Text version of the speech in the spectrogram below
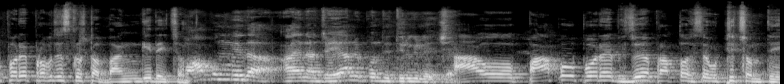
ଉପରେ ପ୍ରଭୁ ଯୀଶୁ ଖ୍ରୀଷ୍ଟ ଭାଙ୍ଗି ଦେଇଛନ୍ତି పాపం మీద ఆయన జయాన్ని పొంది తిరిగి లేచాడు ଆଉ ପାପ ଉପରେ ବିଜୟ ପ୍ରାପ୍ତ ହୋଇ ସେ ଉଠିଛନ୍ତି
